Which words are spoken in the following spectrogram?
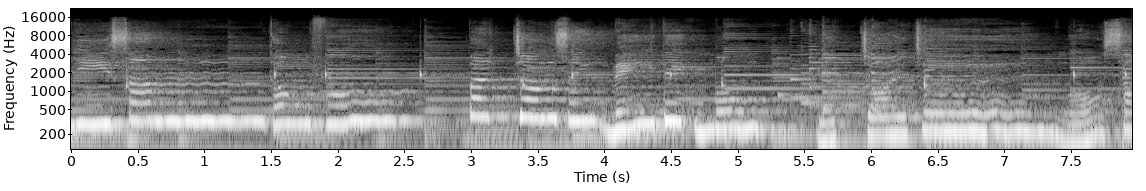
意心痛苦，不珍惜你的梦，别再将我心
